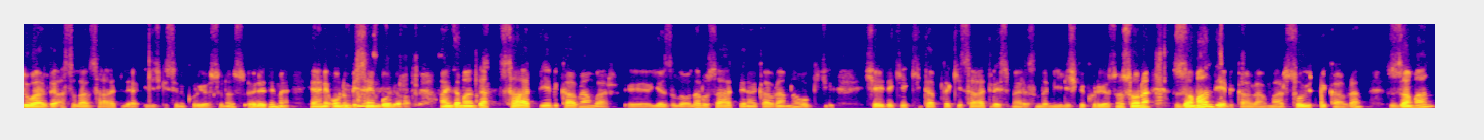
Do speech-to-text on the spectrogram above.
duvarda asılan saatle ilişkisini kuruyorsunuz. Öyle değil mi? Yani onun bir sembolü var. Aynı zamanda saat diye bir kavram var e, yazılı olan. O saat denen kavramla o şeydeki kitaptaki saat resmi arasında bir ilişki kuruyorsunuz. Sonra zaman diye bir kavram var. Soyut bir kavram. Zaman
